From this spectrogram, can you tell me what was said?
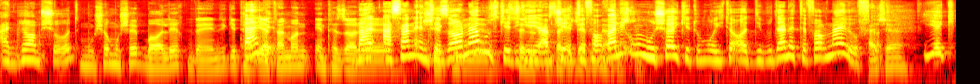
انجام شد. موشا موشه بالغ بودن یعنی دیگه طبیعتا ما انتظار بله. اصلا انتظار نبود که دیگه همچی اتفاق ولی اون موشایی که تو محیط عادی بودن اتفاق نیفتاد. یک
